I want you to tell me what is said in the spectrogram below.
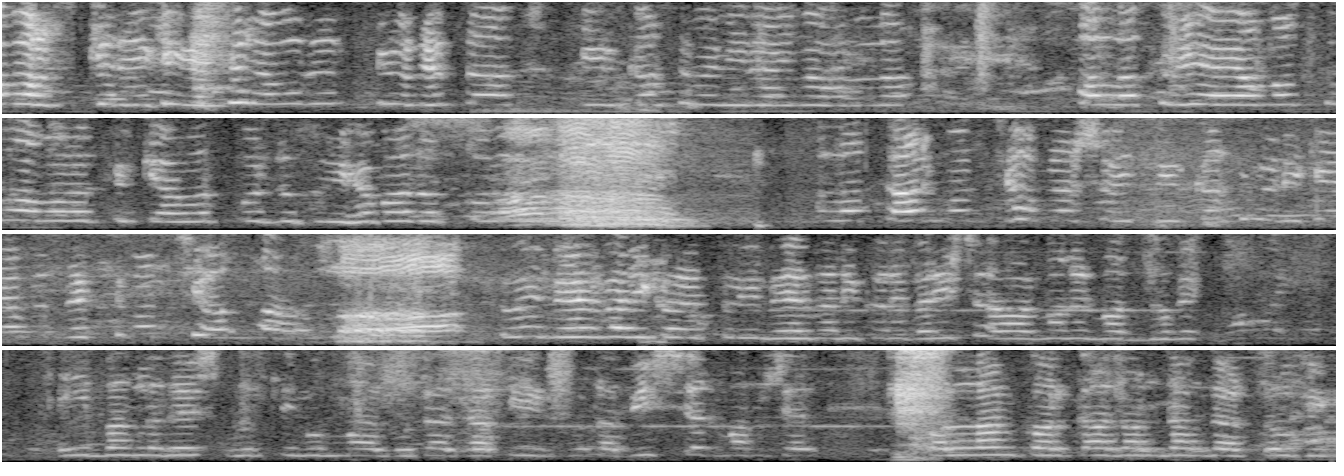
আমানতকে রেখে আল্লাহ তুমি এই আমানত আমানতকে কিয়ামত পর্যন্ত হেফাজত করো। আমিন আল্লাহ তার মধ্যে আমরা শহীদ মীর কাসেম আলীকে আমরা দেখতে পাচ্ছি আল্লাহ। তুমি মেহরবানি করে তুমি মেহরবানি করে ব্যারিস্টার আরমানের মাধ্যমে এই বাংলাদেশ মুসলিম উম্মা গোটা জাতির গোটা বিশ্বের মানুষের কল্যাণকর কাজ আঞ্জাম দেওয়ার তৌফিক।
